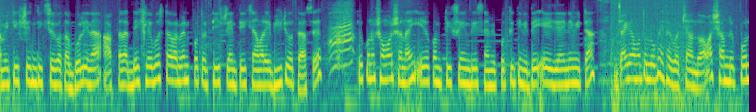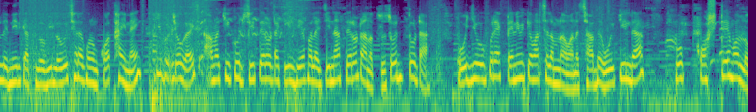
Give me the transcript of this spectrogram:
আমি টিপস অ্যান্ড টিক্সের কথা বলি না। আপনারা দেখলে বুঝতে পারবেন কত টিপস অ্যান্ড টিক্স আমার এই ভিডিওতে আছে। তো কোনো সমস্যা নাই এরকম টিক্স অ্যান্ড টিক্স আমি প্রতিদিনই দিই। এই যে এনিমিটা জায়গা মতো লোকাই থাকব চান্দু। আমার সামনে পড়লে নির্কাত লবি লবি ছাড়া কোনো কথাই নাই। চো গাইস আমরা কি করছি? তেরোটা কিল দিয়ে ফেলাইছি না? তেরোটা না তো চোদ্দটা। ওই যে উপরে একটা এনিমিকে মারছিলাম না মানে ছাদে। ওই কিলটা খুব কষ্টে মরলো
